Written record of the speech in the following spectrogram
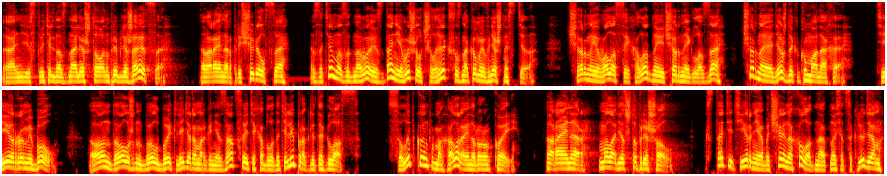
Они действительно знали, что он приближается? Райнер прищурился. Затем из одного из зданий вышел человек со знакомой внешностью. Черные волосы и холодные черные глаза, черная одежда, как у монаха. Тир Румибул. Он должен был быть лидером организации этих обладателей проклятых глаз. С улыбкой он помахал Райнеру рукой. «Райнер, молодец, что пришёл. Кстати, Тир необычайно холодно относится к людям,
